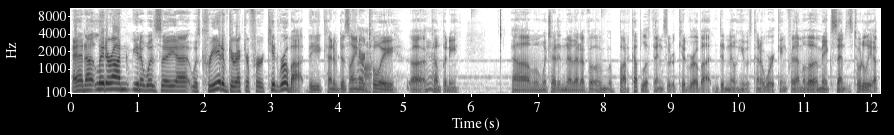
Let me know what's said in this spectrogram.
and uh, later on, you know, was a uh, was creative director for Kidrobot, the kind of designer Oh. toy uh, Yeah. company. Um, which I didn't know that I've uh, bought a couple of things that are Kidrobot and didn't know he was kind of working for them. Although it makes sense, it's totally up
